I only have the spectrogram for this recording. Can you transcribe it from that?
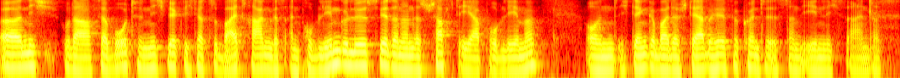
äh, nicht oder Verbote nicht wirklich dazu beitragen, dass ein Problem gelöst wird, sondern es schafft eher Probleme. Und ich denke, bei der Sterbehilfe könnte es dann ähnlich sein, dass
